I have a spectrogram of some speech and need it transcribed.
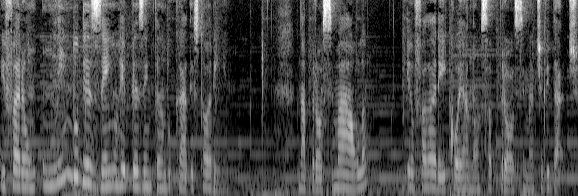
e farão um lindo desenho representando cada historinha. Na próxima aula, eu falarei qual é a nossa próxima atividade.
